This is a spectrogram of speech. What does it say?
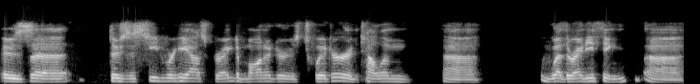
there's uh, there's a scene where he asks Greg to monitor his Twitter and tell him uh, whether anything uh,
